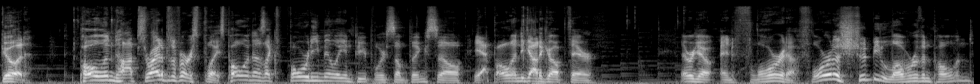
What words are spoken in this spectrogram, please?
Good. Poland hops right up to first place. Poland has like 40 million people or something, so yeah, Poland, you gotta go up there. There we go. And Florida. Florida should be lower than Poland.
